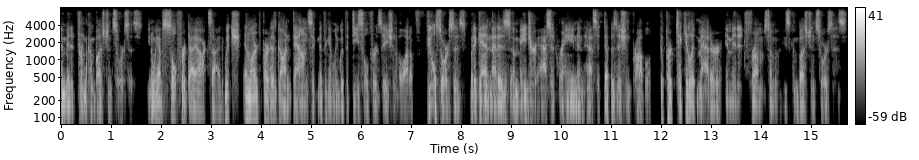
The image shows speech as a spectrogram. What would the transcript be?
emitted from combustion sources. You know, we have sulfur dioxide, which in large part has gone down significantly with the desulfurization of a lot of fuel sources. But again, that is a major acid rain and acid deposition problem. The particulate matter emitted from some of these combustion sources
